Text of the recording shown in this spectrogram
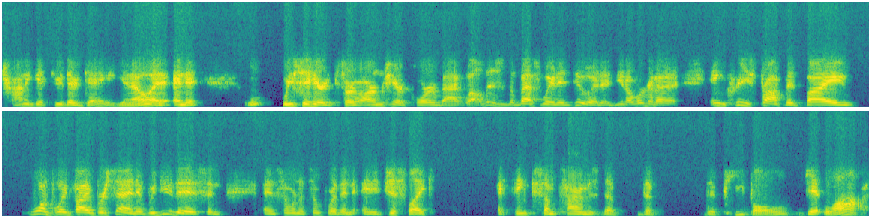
trying to get through their day you know? And, and it we sit here sort of armchair quarterback well this is the best way to do it. And you know we're going to increase profits by 1.5% if we do this and and so on and so forth and, and it just like I think sometimes the the the people get lost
